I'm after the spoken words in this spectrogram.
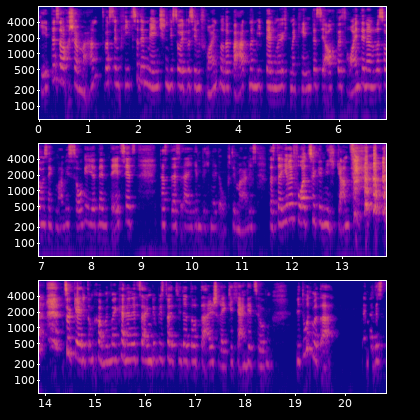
Geht das auch charmant? Was empfiehlst du den Menschen, die so etwas ihren Freunden oder Partnern mitteilen möchten? Man kennt das ja auch bei Freundinnen oder so. Man denkt, wie sage ich ihr denn das jetzt, dass das eigentlich nicht optimal ist, dass da ihre Vorzüge nicht ganz zur Geltung kommen. Man kann ja nicht sagen, du bist heute wieder total schrecklich angezogen. Wie tut man da? wenn man das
